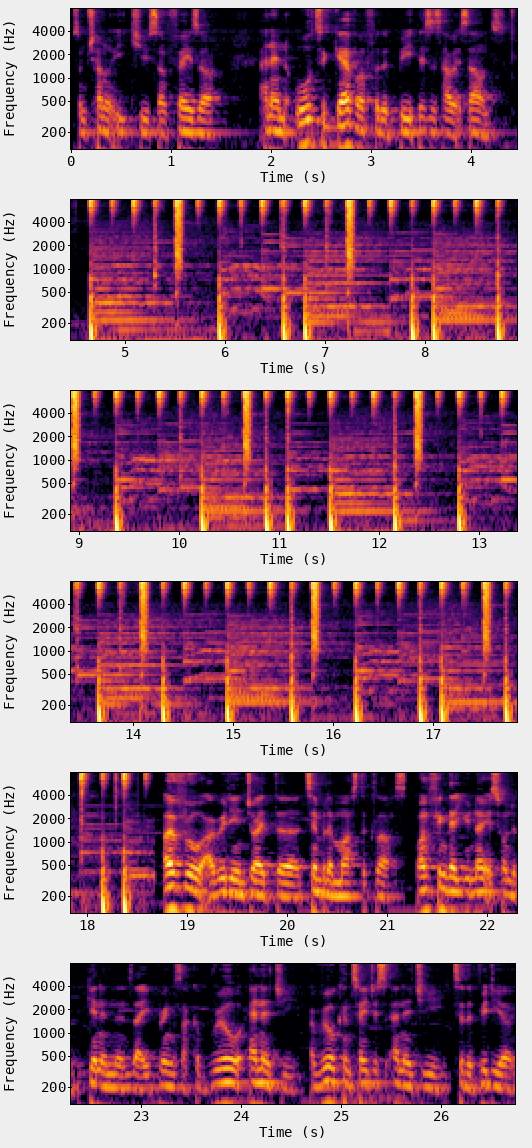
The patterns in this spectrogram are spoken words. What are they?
some channel EQ, some phaser, and then all together for the beat, this is how it sounds. Overall, I really enjoyed the Timbaland masterclass. One thing that you notice from the beginning is that he brings like a real energy, a real contagious energy to the video.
